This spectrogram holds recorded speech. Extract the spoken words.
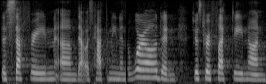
the suffering um, that was happening in the world and just reflecting on,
